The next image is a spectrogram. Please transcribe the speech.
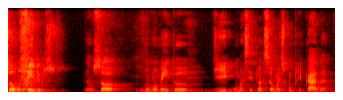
somos filhos, não só no momento de uma situação mais complicada.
